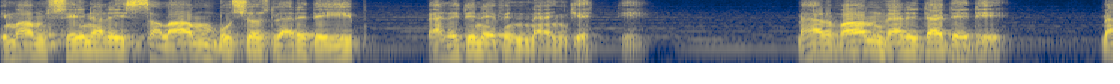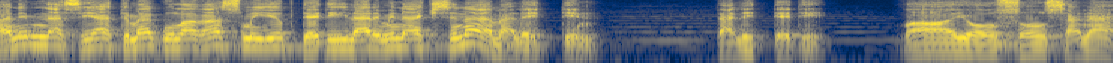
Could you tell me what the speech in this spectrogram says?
İmam Hüseyin əleyhissalam bu sözləri deyib, Vəlidin evindən getdi. Mərvan Vəlidə dedi, Mənim nəsiyyətimə qulaq asmayıb dediklərimin əksinə əməl etdin. Vəlid dedi, Vay olsun sənə,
